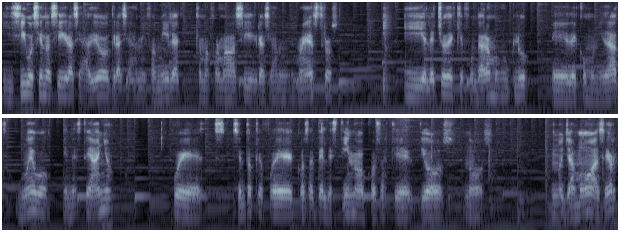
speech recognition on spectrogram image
y sigo siendo así gracias a Dios, gracias a mi familia que me ha formado así, gracias a mis maestros y, el hecho de que fundáramos un club eh, de comunidad nuevo en este año, pues siento que fue cosas del destino, cosas que Dios nos, nos llamó a hacer,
